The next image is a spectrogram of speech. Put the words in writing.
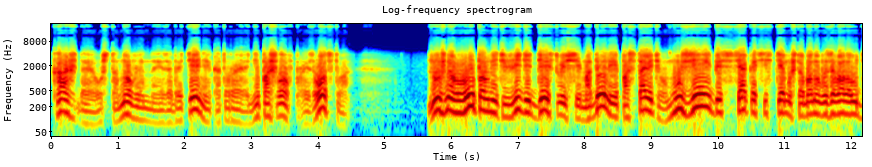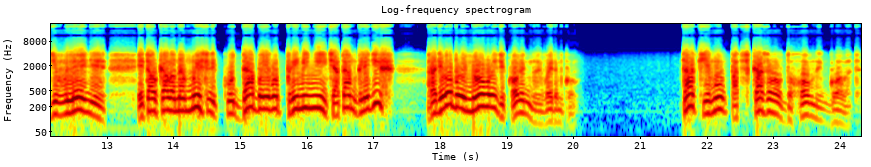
каждое установленное изобретение, которое не пошло в производство, нужно выполнить в виде действующей модели и поставить в музей без всякой системы, чтобы оно вызывало удивление и толкало на мысль, куда бы его применить, а там, глядишь, родило бы новую диковинную выдумку. Так ему подсказывал духовный голод.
